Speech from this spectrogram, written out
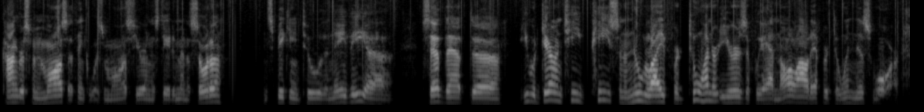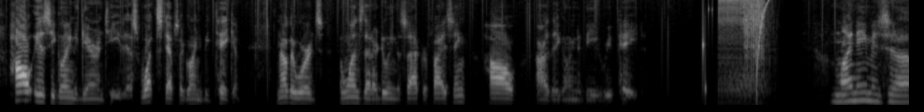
Congressman Maas, I think it was Maas here in the state of Minnesota, in speaking to the Navy, uh, said that uh, he would guarantee peace and a new life for 200 years if we had an all-out effort to win this war. How is he going to guarantee this? What steps are going to be taken? In other words, the ones that are doing the sacrificing, how are they going to be repaid? My name is uh,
